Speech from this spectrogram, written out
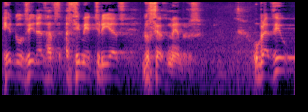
reduzir as assimetrias dos seus membros. O Brasil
